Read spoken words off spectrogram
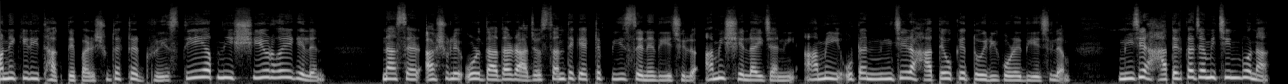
অনেকেরই থাকতে পারে। শুধু একটা ড্রেস দিয়েই আপনি শিওর হয়ে গেলেন? না স্যার, আসলে ওর দাদা রাজস্থান থেকে একটা পিস এনে দিয়েছিল। আমি সেলাই জানি। আমি ওটা নিজের হাতে ওকে তৈরি করে দিয়েছিলাম। নিজের হাতের কাজ আমি চিনব না।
